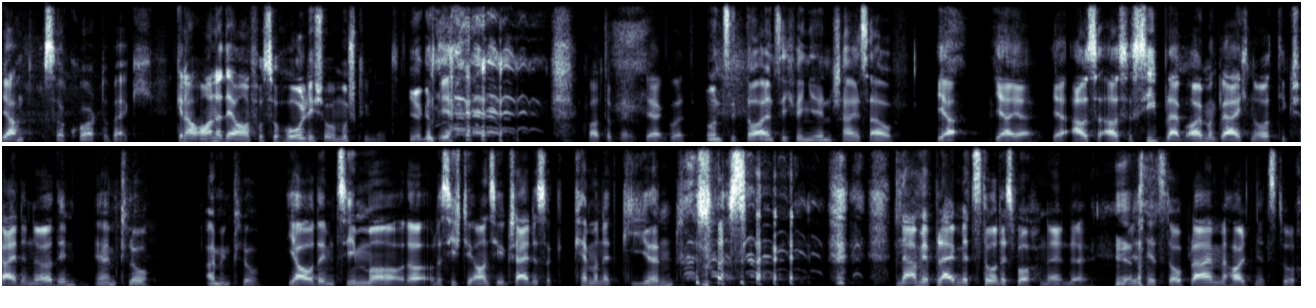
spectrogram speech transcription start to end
Ja, und so ein Quarterback. genau, einer, der einfach so hohl ist, aber Muskeln hat. Ja, genau. Ja. Quarterback, ja, gut. Und sie teilen sich wegen jeden Scheiß auf. Ja, ja, ja. ja. Außer, außer sie bleibt einmal am gleichen Ort, die gescheite Nerdin. Ja, im Klo. Allem im Klo. Ja, oder im Zimmer. Oder, oder sie ist die einzige Gescheite, so können wir nicht gehen. Nein, wir bleiben jetzt da das Wochenende. Wir müssen jetzt da bleiben, wir halten jetzt durch.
